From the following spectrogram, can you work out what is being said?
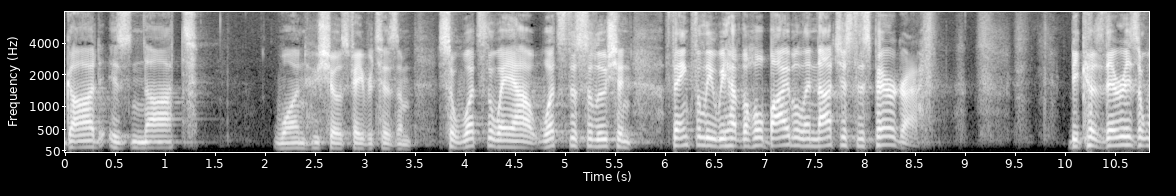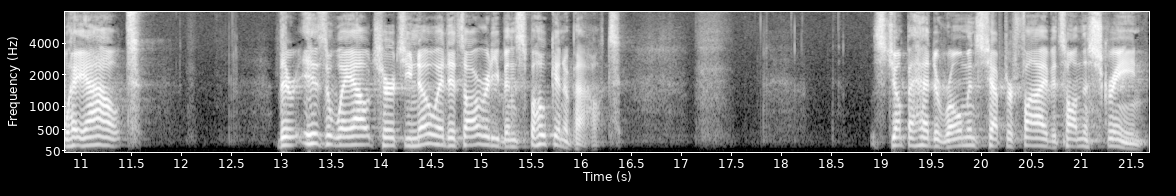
God is not one who shows favoritism. So, what's the way out? What's the solution? Thankfully, we have the whole Bible and not just this paragraph, because there is a way out. There is a way out, church. You know it, it's already been spoken about. Let's jump ahead to Romans chapter 5. It's on the screen.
